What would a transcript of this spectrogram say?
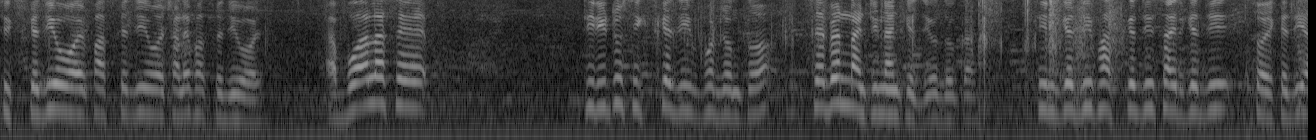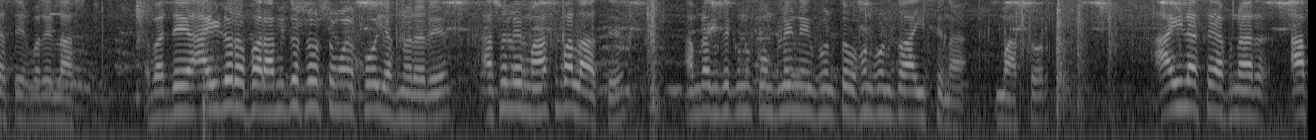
সিক্স কেজিও হয়, পাঁচ কেজিও হয়, সাড়ে পাঁচ কেজিও হয়। বোয়াল আছে থ্রি টু সিক্স কেজি পর্যন্ত সেভেন নাইনটি নাইন কেজি ও দোকান তিন কেজি, পাঁচ কেজি, চার কেজি, ছয় কেজি আছে এবারে লাস্ট এবার যে আইলোর অফার, আমি তো সব সময় কই আপনারা রে আসলে মাছ বালা আছে। আমরা কাছে কোনো কমপ্লেন এই পর্যন্ত ওখান পর্যন্ত আইছে না মাছর। আইল আছে আপনার up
